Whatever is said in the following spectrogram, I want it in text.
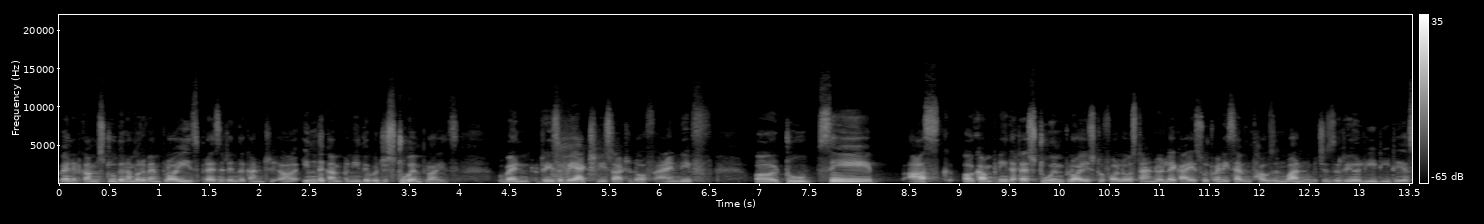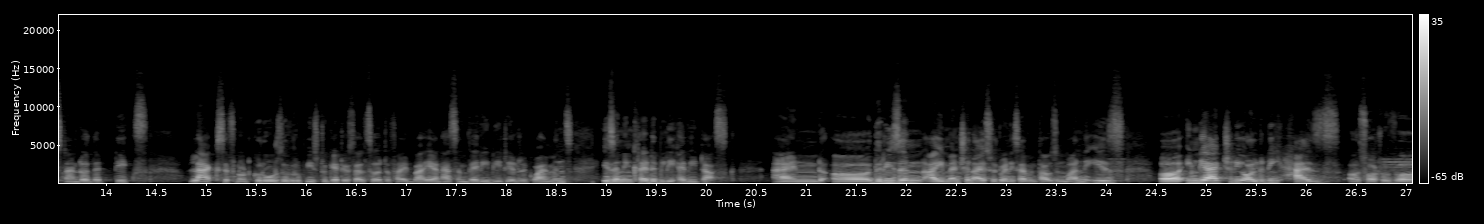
when it comes to the number of employees present in the country, uh, in the company, there were just two employees when Razorpay actually started off. And if uh, to say ask a company that has two employees to follow a standard like ISO 27001, which is a really detailed standard that takes lakhs if not crores of rupees to get yourself certified by and has some very detailed requirements, is an incredibly heavy task. And uh, the reason I mention ISO 27001 is uh, India actually already has a sort of a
